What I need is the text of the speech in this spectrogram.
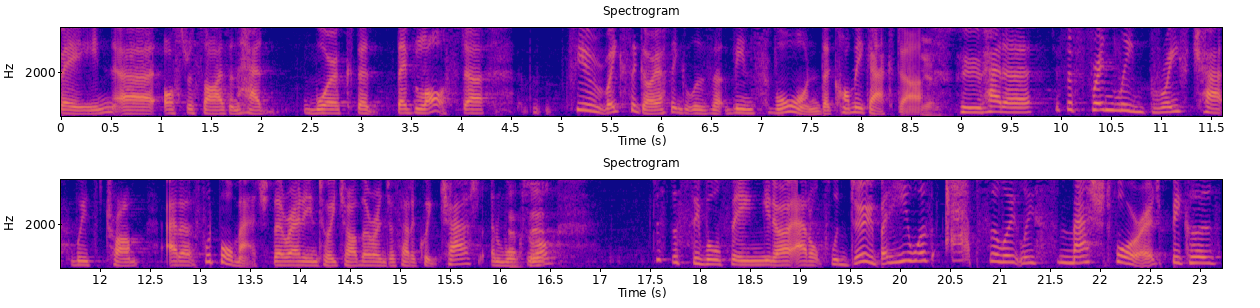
been uh, ostracised and had work that they've lost. Uh, a few weeks ago, I think it was uh, Vince Vaughn, the comic actor, yes. who had a just a friendly, brief chat with Trump at a football match. They ran into each other and just had a quick chat and walked That's along. It just a civil thing, you know, adults would do. But he was absolutely smashed for it because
